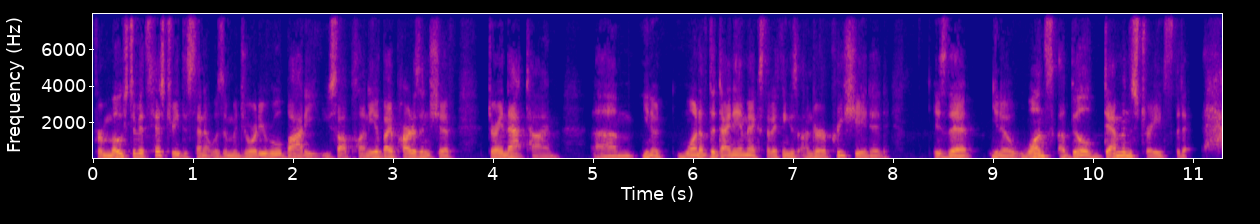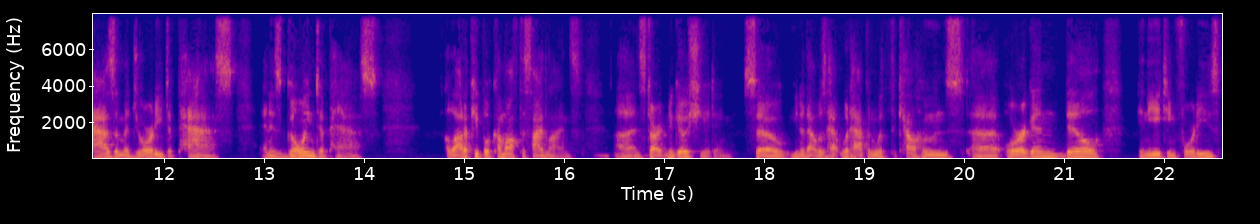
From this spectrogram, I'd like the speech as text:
for most of its history, the Senate was a majority rule body. You saw plenty of bipartisanship during that time. Um, you know, one of the dynamics that I think is underappreciated is that you know once a bill demonstrates that it has a majority to pass and is going to pass a lot of people come off the sidelines uh, and start negotiating. So you know that was ha- what happened with calhoun's uh, oregon bill in the 1840s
